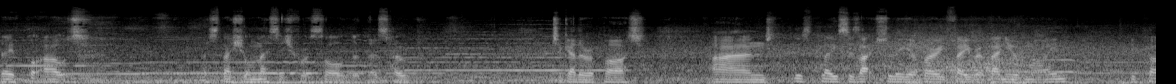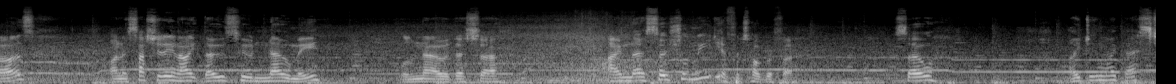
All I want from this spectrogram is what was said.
They've put out a special message for us all that there's hope together apart. And this place is actually a very favourite venue of mine because on a Saturday night those who know me will know that uh, I'm their social media photographer. So I do my best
